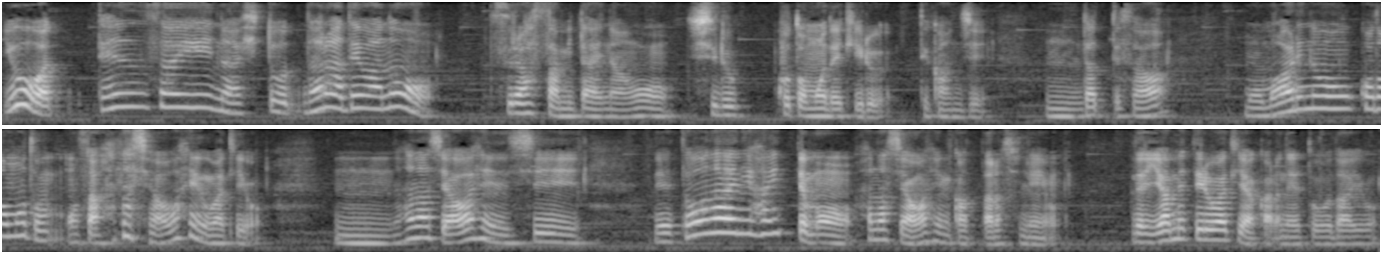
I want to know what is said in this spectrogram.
要は天才な人ならではの辛さみたいなのを知ることもできるって感じ、うん、だってさもう周りの子供ともさ話合わへんわけよ、うん、話合わへんしで東大に入っても話合わへんかったらしねえよ。で辞めてるわけやからね東大を。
